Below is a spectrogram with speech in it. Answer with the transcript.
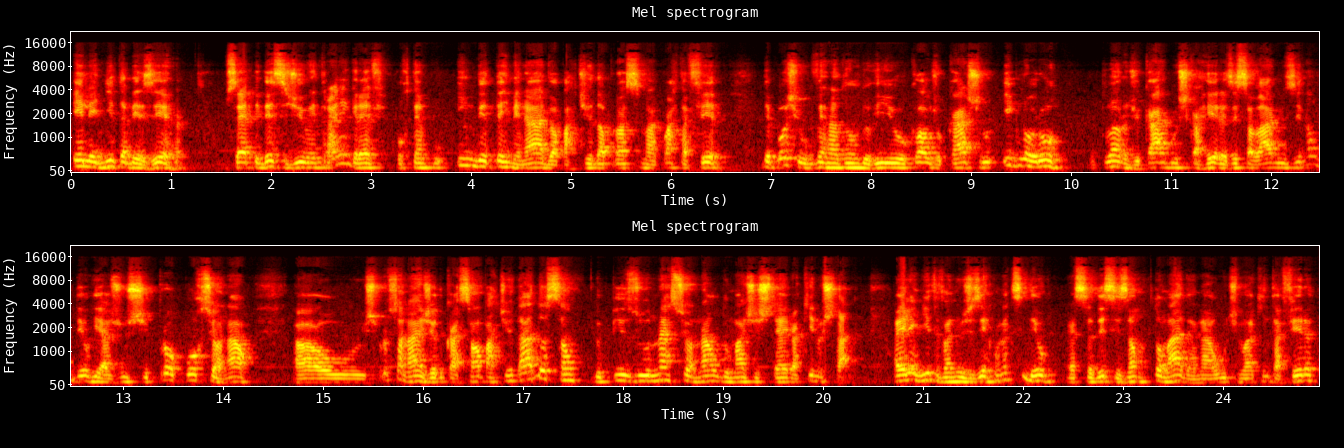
Helenita Bezerra. O CEP decidiu entrar em greve por tempo indeterminado a partir da próxima quarta-feira, depois que o governador do Rio, Cláudio Castro, ignorou o plano de cargos, carreiras e salários e não deu reajuste proporcional aos profissionais de educação a partir da adoção do piso nacional do magistério aqui no Estado. A Helenita vai nos dizer como é que se deu essa decisão tomada na última quinta-feira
